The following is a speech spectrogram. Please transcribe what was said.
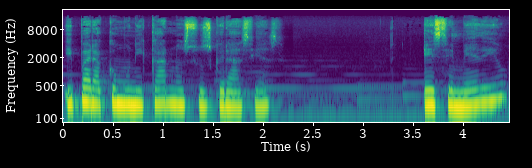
y para comunicarnos sus gracias. Ese medio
